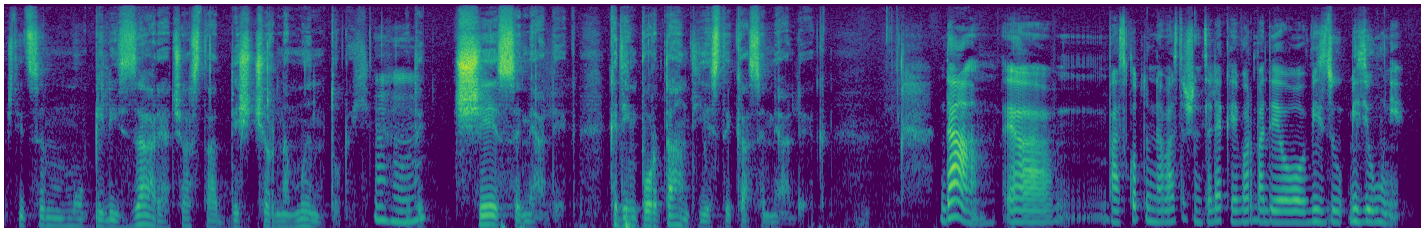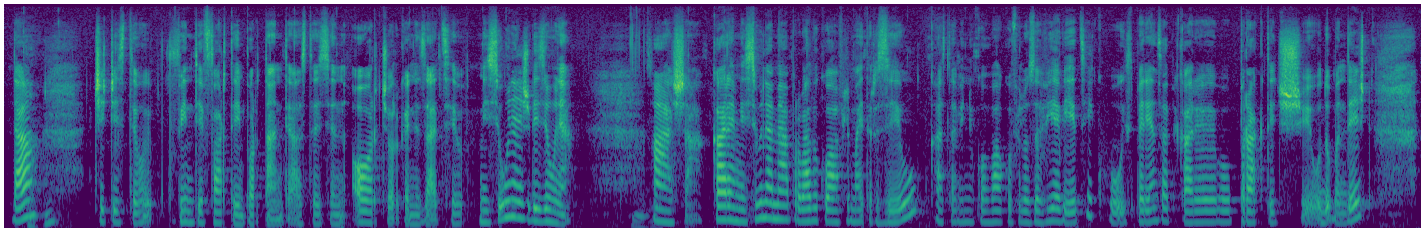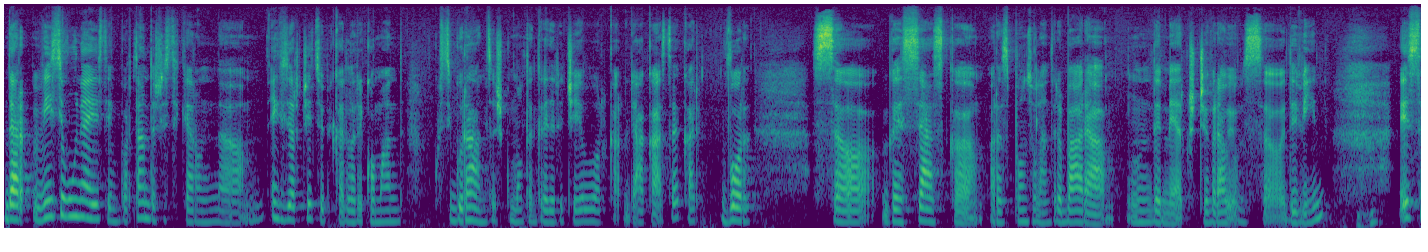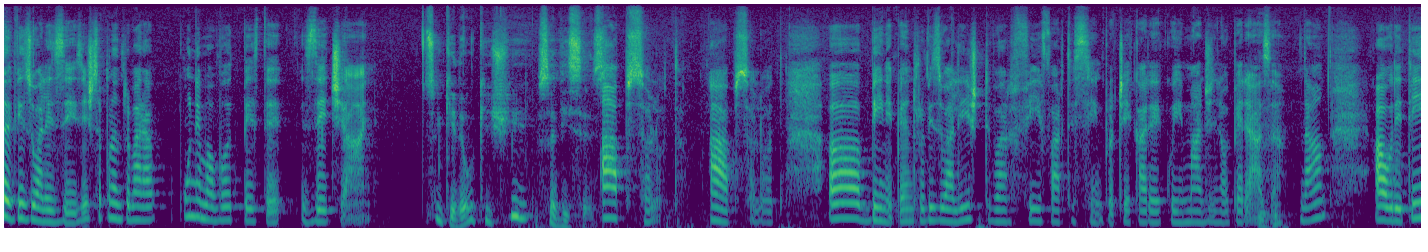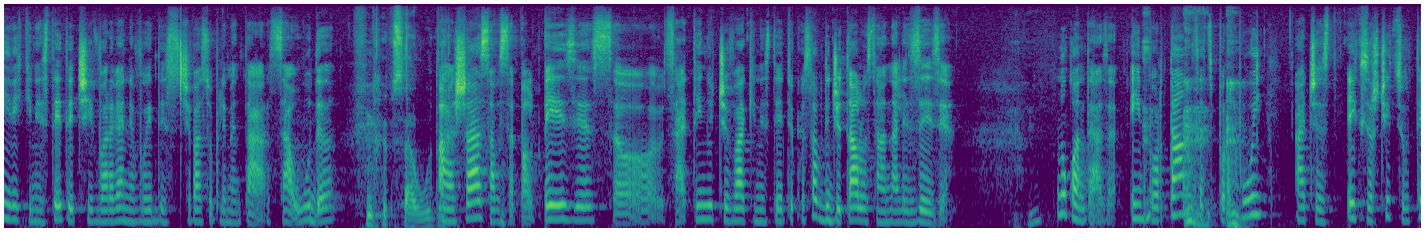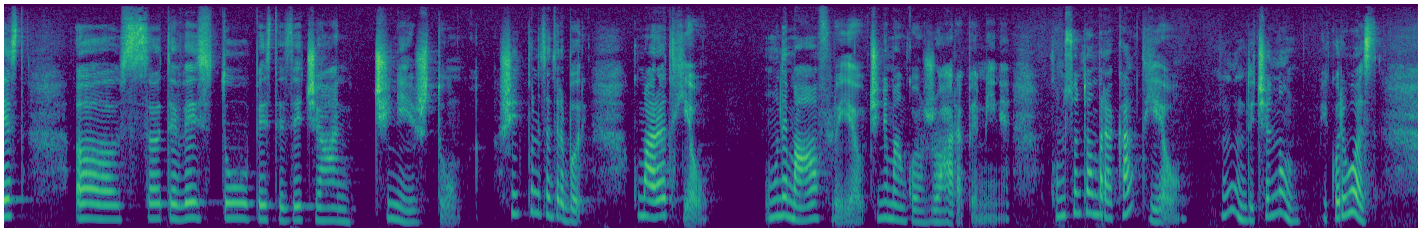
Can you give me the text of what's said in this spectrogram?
știți, în mobilizarea aceasta a descernământului. Uh-huh. De ce să-mi aleg, cât de important este ca să-mi aleg. Da, vă ascult dumneavoastră și înțeleg că e vorba de o vizu- viziune, da? Uh-huh. Ce este cuvinte foarte importante astăzi în orice organizație. Misiunea și viziunea. Exact. Așa. Care misiunea mea, probabil că o afli mai târziu, că asta vine cumva cu filozofia vieții, cu experiența pe care o practici și o dobândești, dar viziunea este importantă și este chiar un uh, exercițiu pe care îl recomand cu siguranță și cu multă încredere celor de acasă, care vor să găsească răspunsul la întrebarea unde merg și ce vreau eu să devin, uh-huh. e să vizualizeze și să pună întrebarea unde mă văd peste 10 ani. Să închide ochii și să visezi. Absolut. Absolut. Uh, bine, pentru vizualiști vor fi foarte simplu, cei care cu imagine operează, uh-huh. da? Auditivi, kinestetici vor avea nevoie de ceva suplimentar, să audă, să audă. așa, sau să palpeze, să, să atingă ceva kinestetic sau digitalul să analizeze. Uh-huh. Nu contează. E important să-ți propui acest exercițiu, test, uh, să te vezi tu peste 10 ani, cine ești tu? Și puneți întrebări. Cum arăt eu? Unde mă aflu eu, cine mă înconjoară pe mine, cum sunt îmbrăcat eu, hmm, de ce nu, e curios.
